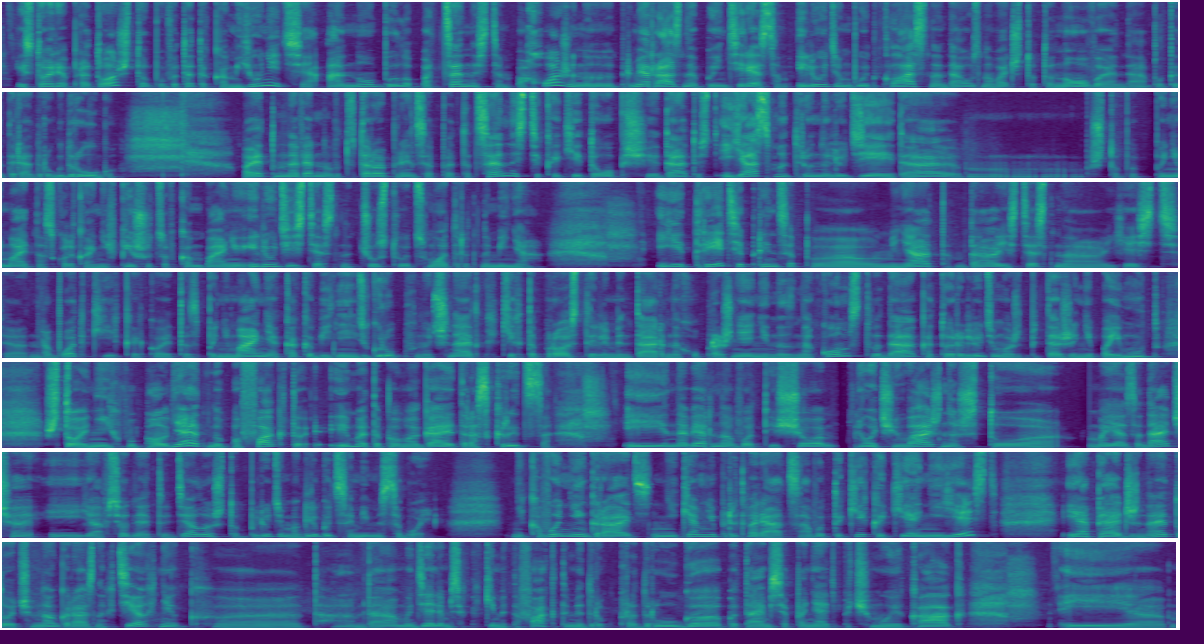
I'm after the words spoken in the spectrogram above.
История про то, чтобы вот это комьюнити, оно было по ценностям похоже, но, например, разное по интересам. И людям будет классно да, узнавать что-то новое да, благодаря друг другу. Поэтому, наверное, вот второй принцип — это ценности какие-то общие, да, то есть и я смотрю на людей, да, чтобы понимать, насколько они впишутся в компанию, и люди, естественно, чувствуют, смотрят на меня. И третий принцип э, у меня там, да, естественно, есть э, наработки и какое-то понимание, как объединить группу, начиная от каких-то просто элементарных упражнений на знакомство, да, которые люди, может быть, даже не поймут, что они их выполняют, но по факту им это помогает раскрыться. И, наверное, вот еще очень важно, что моя задача, и я все для этого делаю, чтобы люди могли быть самими собой. Никого не играть, никем не притворяться, а вот такие, какие они есть. И опять же, на это очень много разных техник. Э, там, да, мы делимся какими-то фактами друг про друга, пытаемся понять, почему и как. И,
